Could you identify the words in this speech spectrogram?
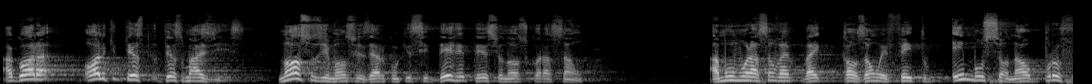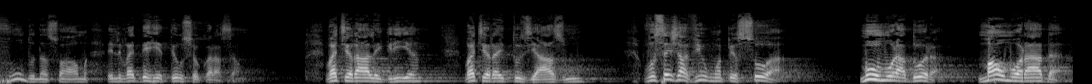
Agora, olha o que o texto, texto mais diz. Nossos irmãos fizeram com que se derretesse o nosso coração. A murmuração vai, vai causar um efeito emocional profundo na sua alma. Ele vai derreter o seu coração. Vai tirar alegria, vai tirar entusiasmo. Você já viu uma pessoa murmuradora, mal-humorada,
